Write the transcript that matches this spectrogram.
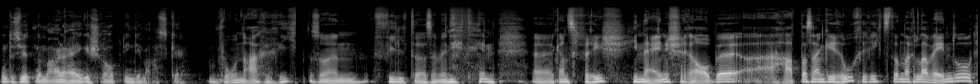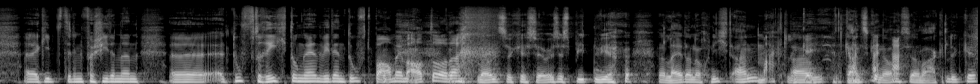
und das wird normal reingeschraubt in die Maske. Wonach riecht so ein Filter? Also wenn ich den äh, ganz frisch hineinschraube, äh, hat das einen Geruch? Riecht es dann nach Lavendel? Äh, Gibt es den verschiedenen äh, Duftrichtungen wie den Duftbaum im Auto? Oder? Nein, solche Services bieten wir leider noch nicht an. Marktlücke. Ähm, ganz genau, das ist eine Marktlücke.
